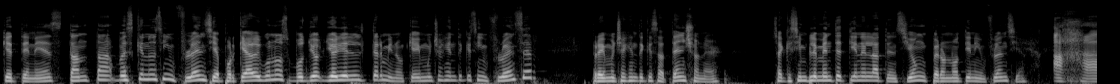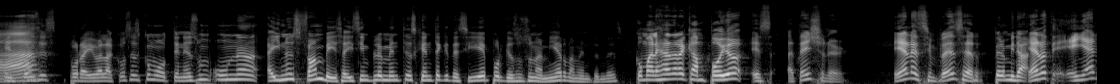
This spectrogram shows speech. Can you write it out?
que tenés tanta... Pues que no es influencia, porque hay algunos... Pues yo, yo oí el término, que hay mucha gente que es influencer, pero hay mucha gente que es attentioner. O sea, que simplemente tiene la atención, pero no tiene influencia. Ajá. Entonces, por ahí va la cosa. Es como tenés un- una... Ahí no es fanbase, ahí simplemente es gente que te sigue porque sos una mierda, ¿me entendés? como Alejandra Campoyo es attentioner. Ella no es influencer. Pero mira, Ella no te- ella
